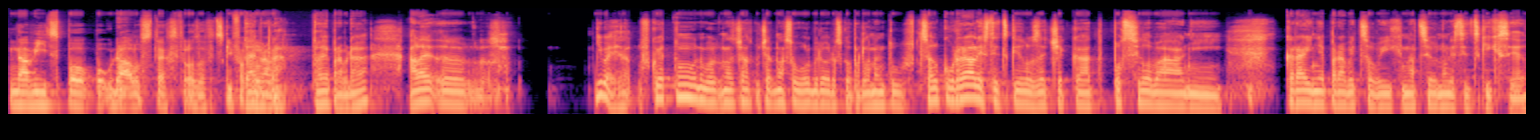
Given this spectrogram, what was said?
Navíc po, po událostech z filozofické fakulty. To je pravda, to je pravda. Ale uh, dívej, v květnu nebo na začátku června jsou volby do Evropského parlamentu. V celku realisticky lze čekat posilování krajně pravicových nacionalistických sil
